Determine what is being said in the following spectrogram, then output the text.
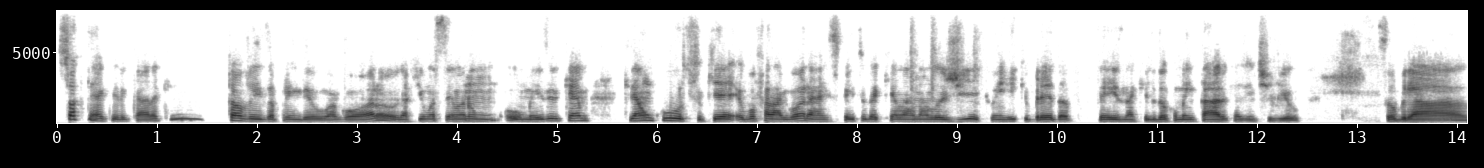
Só que tem aquele cara que talvez aprendeu agora, ou daqui uma semana um, ou um mês ele quer criar um curso, que é, eu vou falar agora a respeito daquela analogia que o Henrique Breda fez naquele documentário que a gente viu sobre a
